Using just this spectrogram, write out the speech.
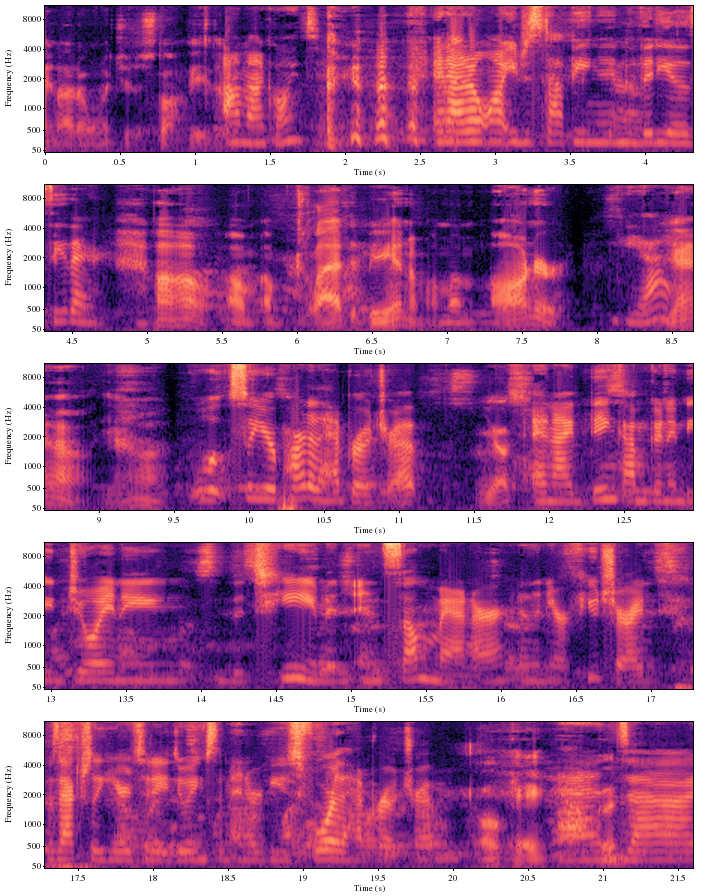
And I don't want you to stop either. I'm not going to. and I don't want you to stop being in the videos either. oh, I'm, I'm glad to be in them. I'm, I'm honored. Yeah. Yeah, yeah. Well, so you're part of the Hemp Road trip. Yes. and I think I'm going to be joining the team in, in some manner in the near future. I was actually here today doing some interviews for the Hemp Road trip, Okay. and Good. uh,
